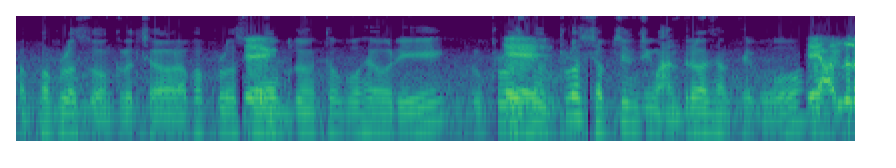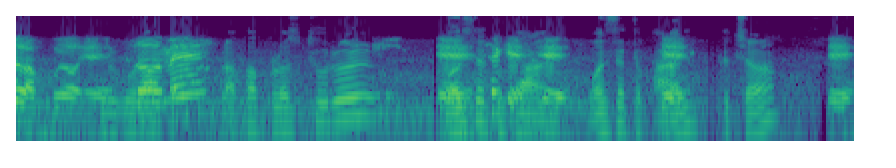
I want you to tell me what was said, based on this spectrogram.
라파 플러스 원 그렇죠. 라파 플러스 예. 원 무동력 터보 헤어리 그리고 플러스 예. 플러스 접지는 지금 안 들어간 상태고 예, 안 들어갔고요. 예. 그리고 그다음에 라파 플러스 2를 예, 원 세트 세 개. 반, 예. 원 세트 반, 예. 그쵸? 예.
